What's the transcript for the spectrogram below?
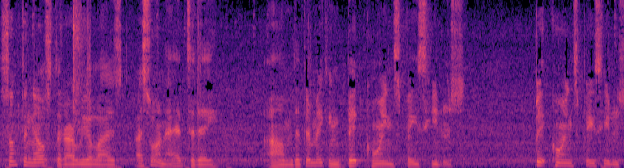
Something else that I realized, I saw an ad today um, that they're making Bitcoin space heaters. Bitcoin space heaters.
